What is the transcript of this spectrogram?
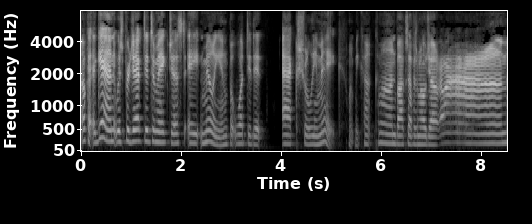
Okay, again, it was projected to make just eight million, but what did it actually make? Let me co- come on, box office mojo, come on.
